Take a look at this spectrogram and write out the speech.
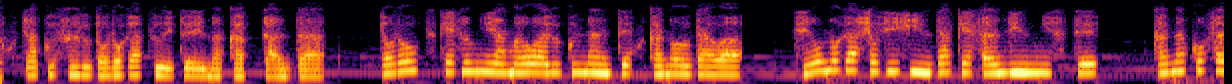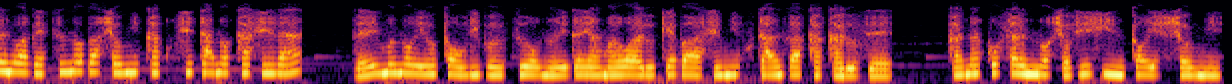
付着する泥がついていなかったんだ。泥をつけずに山を歩くなんて不可能だわ。塩野が所持品だけ山林に捨て、かなこさんは別の場所に隠したのかしら？霊夢の言う通りブーツを脱いで山を歩けば足に負担がかかるぜ。かなこさんの所持品と一緒に、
